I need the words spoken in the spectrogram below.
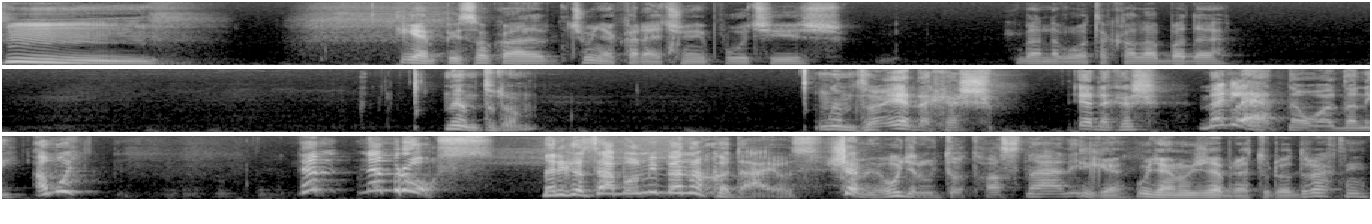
Hmm. Igen, piszok, a csúnya karácsonyi pulcsi is benne volt a kalapba, de Nem tudom. Nem tudom, érdekes. Érdekes. Meg lehetne oldani. Amúgy nem, nem rossz. Mert igazából miben akadályoz? Semmi, ugyanúgy tudod használni. igen, ugyanúgy zsebre tudod rakni,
